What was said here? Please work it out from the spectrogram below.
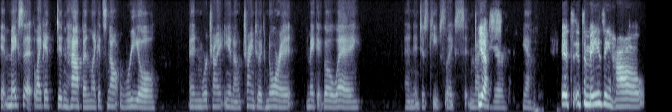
it makes it like it didn't happen, like it's not real. And we're trying, you know, trying to ignore it, make it go away. And it just keeps like sitting back yes. here. Yeah. It's it's amazing how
